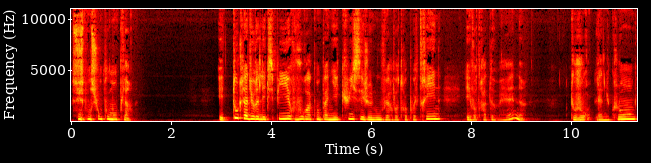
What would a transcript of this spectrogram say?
Suspension poumon plein. Et toute la durée de l'expire, vous raccompagnez cuisses et genoux vers votre poitrine et votre abdomen. Toujours la nuque longue,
